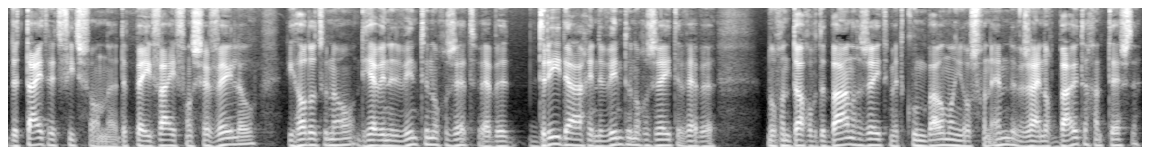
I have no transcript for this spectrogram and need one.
de tijdritfiets van eh, de P5 van Cervelo. Die hadden we toen al. Die hebben we in de windtunnel gezet. We hebben drie dagen in de windtunnel gezeten. We hebben nog een dag op de baan gezeten met Koen Bouwman, Jos van Emden. We zijn nog buiten gaan testen.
